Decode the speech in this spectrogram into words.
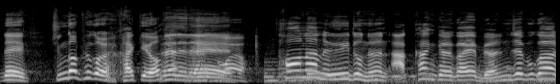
네 중간 표결 갈게요. 네네 네. 좋아요. 선한 의도는 악한 결과에 면제부가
